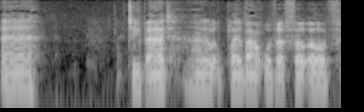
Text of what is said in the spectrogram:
Uh, not too bad. I had a little play about with a photo of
